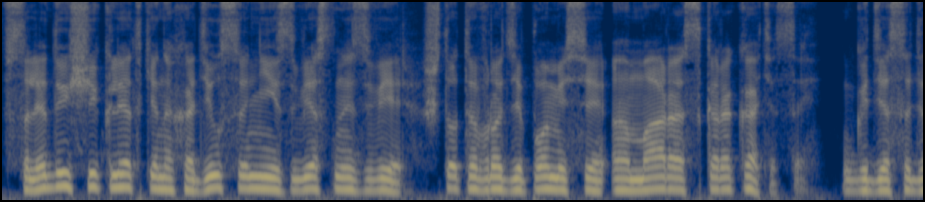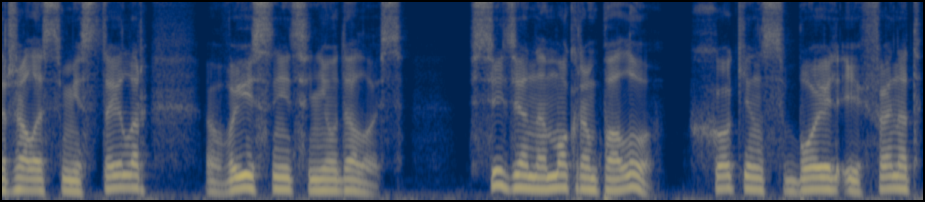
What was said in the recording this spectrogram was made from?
В следующей клетке находился неизвестный зверь, что-то вроде помеси омара с каракатицей. Где содержалась мисс Тейлор, выяснить не удалось. Сидя на мокром полу, Хокинс, Бойль и Феннет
